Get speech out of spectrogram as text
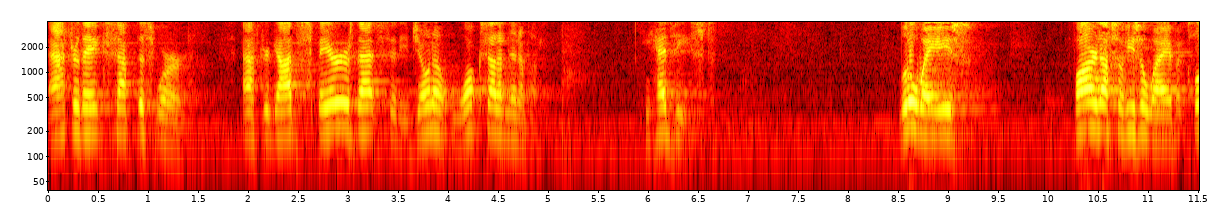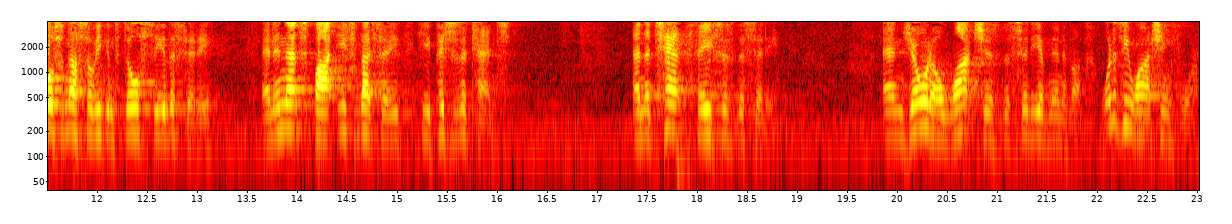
after they accept this word, after God spares that city, Jonah walks out of Nineveh. He heads east little ways, far enough so he's away, but close enough so he can still see the city. And in that spot, east of that city, he pitches a tent. And the tent faces the city. And Jonah watches the city of Nineveh. What is he watching for?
